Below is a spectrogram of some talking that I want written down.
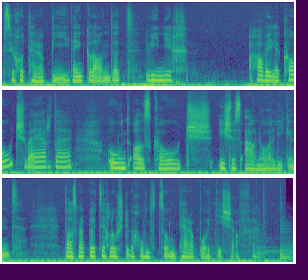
Psychotherapie dann gelandet, wie ich wollte Coach werden und als Coach ist es auch naheliegend, dass man plötzlich Lust bekommt, zum therapeutisch zu arbeiten.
